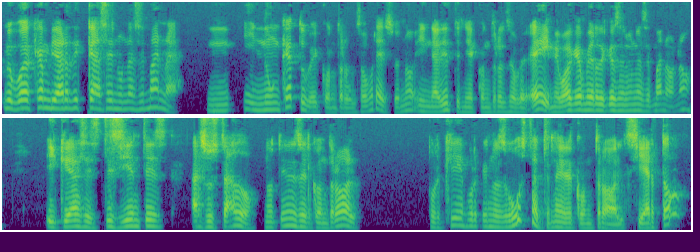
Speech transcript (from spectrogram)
me voy a cambiar de casa en una semana. Y nunca tuve control sobre eso, ¿no? Y nadie tenía control sobre, hey, me voy a cambiar de casa en una semana o no. ¿Y qué haces? Te sientes asustado, no tienes el control. ¿Por qué? Porque nos gusta tener el control, ¿cierto?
